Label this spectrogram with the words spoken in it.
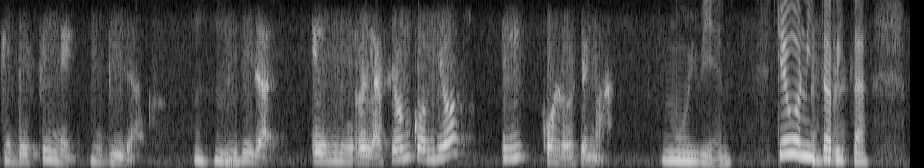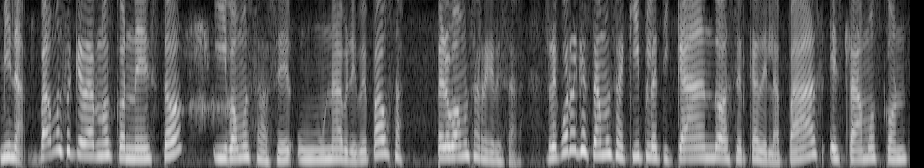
que define mi vida. Mi vida en mi relación con Dios y con los demás. Muy bien. Qué bonita, Rita. Mira, vamos a quedarnos con esto y vamos a hacer una breve pausa, pero vamos a regresar. Recuerda que estamos aquí platicando acerca de la paz. Estamos con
